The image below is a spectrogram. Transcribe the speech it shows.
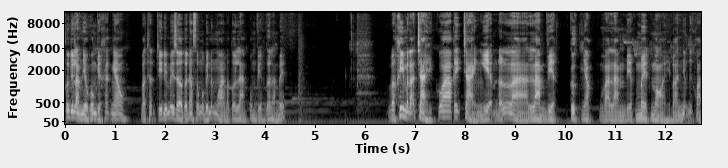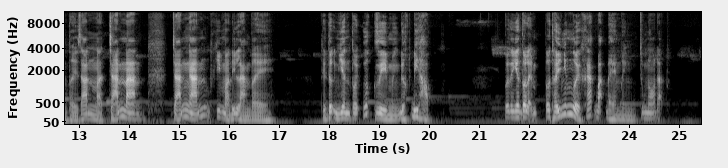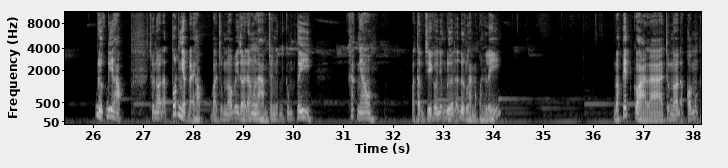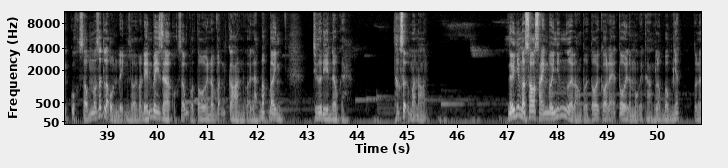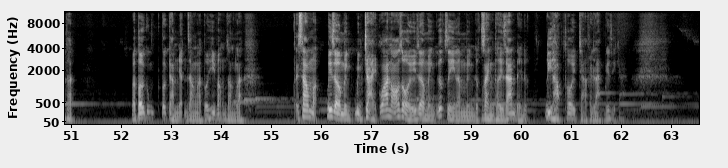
tôi đi làm nhiều công việc khác nhau và thậm chí đến bây giờ tôi đang sống ở bên nước ngoài và tôi làm công việc, tôi làm bếp. Và khi mà đã trải qua cái trải nghiệm đó là làm việc cực nhọc và làm việc mệt mỏi và những cái khoảng thời gian mà chán nản, chán ngán khi mà đi làm về, thì tự nhiên tôi ước gì mình được đi học. Tôi tự nhiên tôi lại, tôi thấy những người khác, bạn bè mình, chúng nó đã được đi học, chúng nó đã tốt nghiệp đại học và chúng nó bây giờ đang làm cho những công ty khác nhau. Và thậm chí có những đứa đã được làm quản lý. Và kết quả là chúng nó đã có một cái cuộc sống nó rất là ổn định rồi. Và đến bây giờ cuộc sống của tôi nó vẫn còn, gọi là, bấp bênh, chưa đi đến đâu cả. Thực sự mà nói. Nếu như mà so sánh với những người bằng tuổi tôi, có lẽ tôi là một cái thằng lồng bông nhất, tôi nói thật. Và tôi cũng, tôi cảm nhận rằng là, tôi hy vọng rằng là tại sao mà bây giờ mình mình trải qua nó rồi, bây giờ mình ước gì là mình được dành thời gian để được đi học thôi, chả phải làm cái gì cả.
